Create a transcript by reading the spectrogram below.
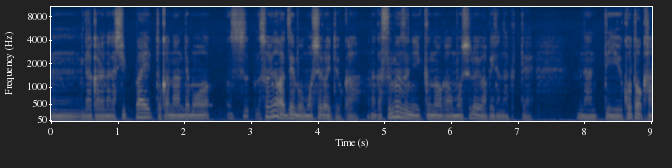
うん。だからなんか失敗とか何でもそういうのが全部面白いというかなんかスムーズにいくのが面白いわけじゃなくてなんていうことを考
